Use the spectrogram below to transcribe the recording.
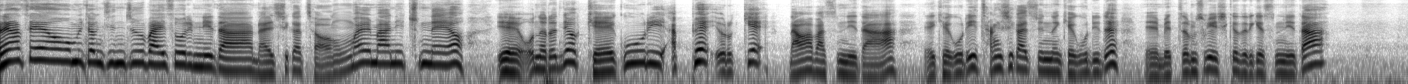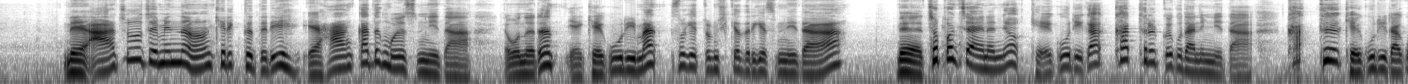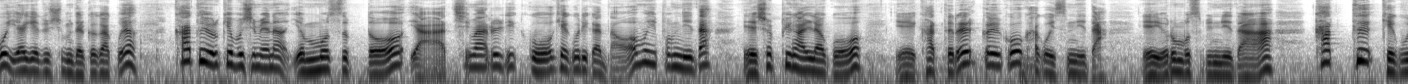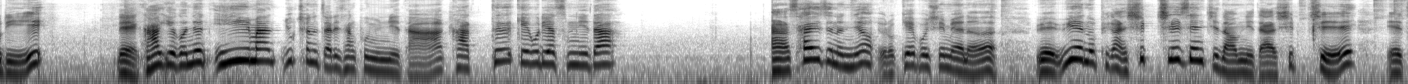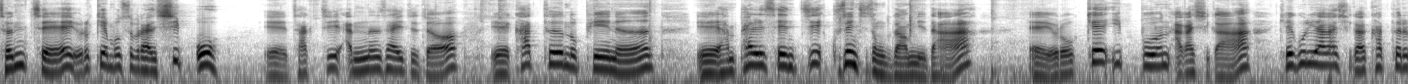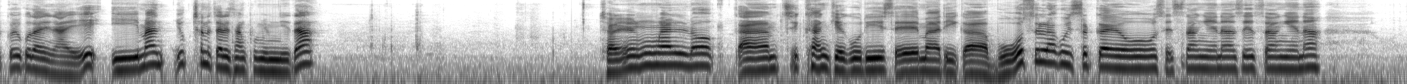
안녕하세요. 우물정 진주 바이솔입니다. 날씨가 정말 많이 춥네요. 예, 오늘은요, 개구리 앞에 이렇게 나와 봤습니다. 예, 개구리 장식할 수 있는 개구리를 예, 몇 점 소개시켜 드리겠습니다. 네, 아주 재밌는 캐릭터들이 예, 한가득 모였습니다. 예, 오늘은 예, 개구리만 소개 좀 시켜드리겠습니다. 네, 첫 번째 아이는요, 개구리가 카트를 끌고 다닙니다. 카트 개구리라고 이야기해 주시면 될 것 같고요. 카트 이렇게 보시면은 옆모습도 야 치마를 입고 개구리가 너무 이쁩니다. 예, 쇼핑하려고 예, 카트를 끌고 가고 있습니다. 예, 이런 모습입니다. 카트 개구리. 네, 가격은요 26,000원짜리 상품입니다. 카트 개구리였습니다. 아, 사이즈는요, 이렇게 보시면은, 왜 위에 높이가 한 17cm 나옵니다. 17. 예, 전체, 이렇게 모습을 한 15. 예, 작지 않는 사이즈죠. 예, 카트 높이는, 예, 한 8cm, 9cm 정도 나옵니다. 예, 요렇게 이쁜 아가씨가, 개구리 아가씨가 카트를 끌고 다니는 아이 26,000원짜리 상품입니다. 정말로 깜찍한 개구리 세 마리가 무엇을 하고 있을까요? 세상에나 세상에나.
